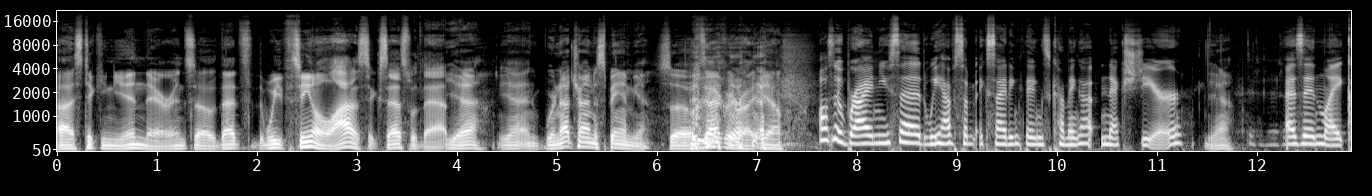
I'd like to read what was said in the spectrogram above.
uh, sticking you in there. And so that's we've seen a lot of success with that. Yeah, yeah, and we're not trying to spam you. So exactly right. Yeah Also, Brian, you said we have some exciting things coming up next year, yeah, as in like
